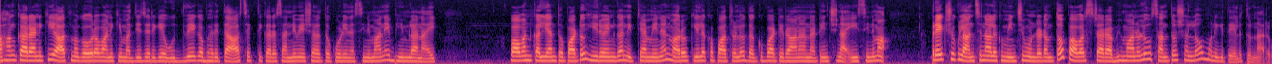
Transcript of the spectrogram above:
అహంకారానికి ఆత్మగౌరవానికి మధ్య జరిగే ఉద్వేగభరిత ఆసక్తికర సన్నివేశాలతో కూడిన సినిమానే భీమ్లా నాయక్. పవన్ కళ్యాణ్తో పాటు హీరోయిన్గా నిత్యా మీనన్ మరో కీలక పాత్రలో దగ్గుబాటి రానా నటించిన ఈ సినిమా ప్రేక్షకుల అంచనాలకు మించి ఉండడంతో పవర్ స్టార్ అభిమానులు సంతోషంలో మునిగి తేలుతున్నారు.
